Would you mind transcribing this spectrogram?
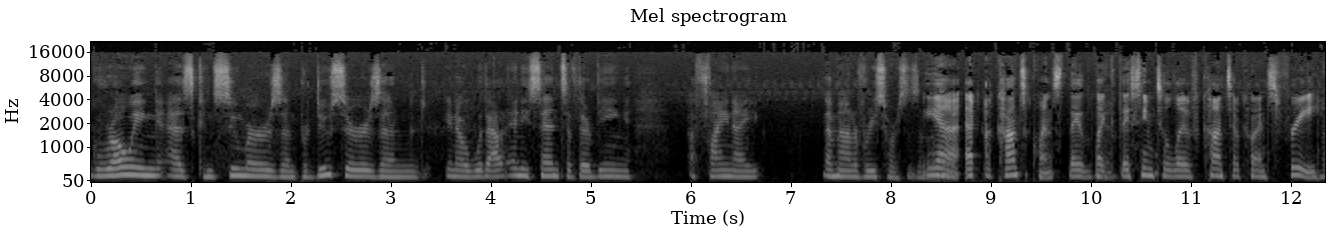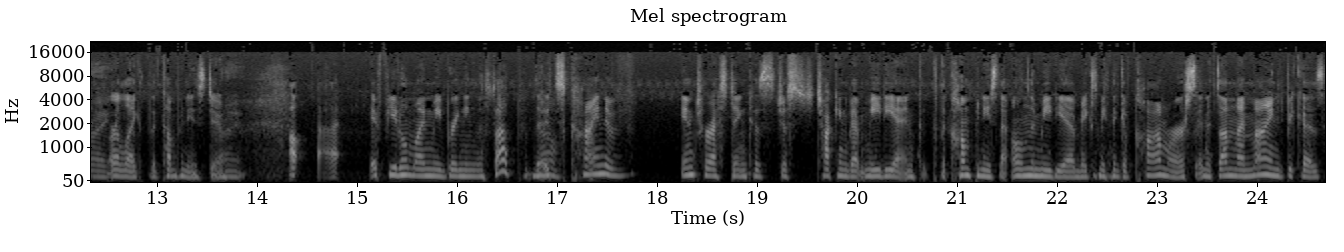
growing as consumers and producers, and you know, without any sense of there being a finite amount of resources in the yeah, world. a, a consequence. They like Yeah. they seem to live consequence free, Right. or like the companies do. Right. If you don't mind me bringing this up, No. it's kind of interesting because just talking about media and c- the companies that own the media makes me think of commerce, and it's on my mind because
